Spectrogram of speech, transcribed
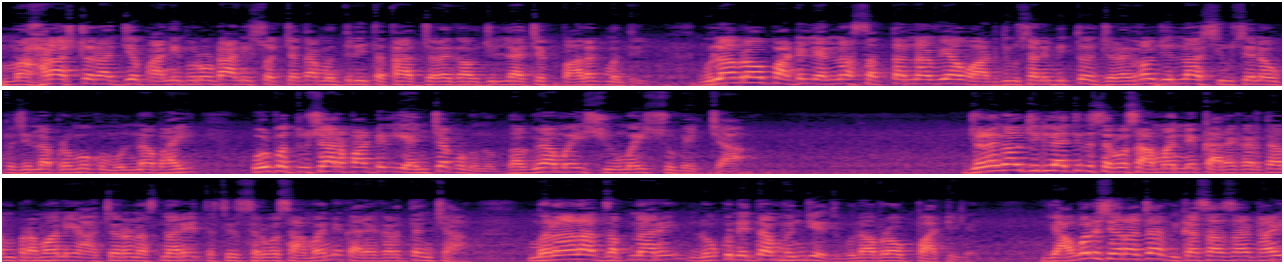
महाराष्ट्र राज्य पाणीपुरवठा आणि स्वच्छता मंत्री तथा जळगाव जिल्ह्याचे पालकमंत्री गुलाबराव पाटील यांना सत्त्याण्णव्या वाढदिवसानिमित्त जळगाव जिल्हा शिवसेना उपजिल्हा प्रमुख मुन्नाभाई उर्फ तुषार पाटील यांच्याकडून भगव्यामय शिवमय शुभेच्छा. जळगाव जिल्ह्यातील सर्वसामान्य कार्यकर्त्यांप्रमाणे आचरण असणारे तसेच सर्वसामान्य कार्यकर्त्यांच्या मनाला जपणारे लोकनेता म्हणजेच गुलाबराव पाटील. यावल शहराच्या विकासासाठी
